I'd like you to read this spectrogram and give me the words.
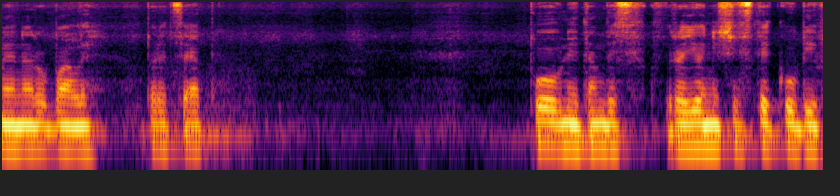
Ми нарубали прицеп. Повний там десь в районі 6 кубів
